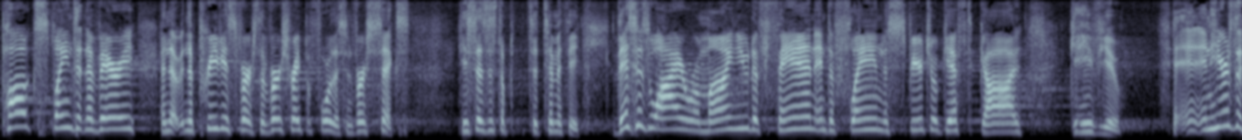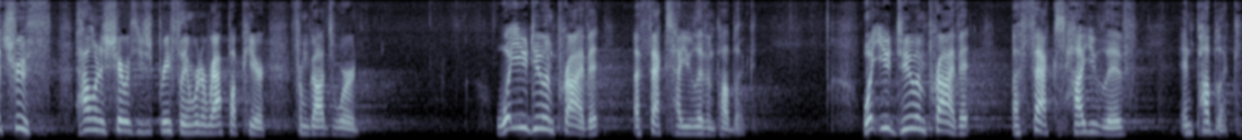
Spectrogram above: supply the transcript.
Paul explains it in the very in the, in the previous verse, the verse right before this, in verse six. He says this to, to, Timothy This is why I remind you to fan and to flame the spiritual gift God gave you. And, and here's the truth I want to share with you just briefly, and we're going to wrap up here from God's word. What you do in private affects how you live in public. What you do in private affects how you live in public.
